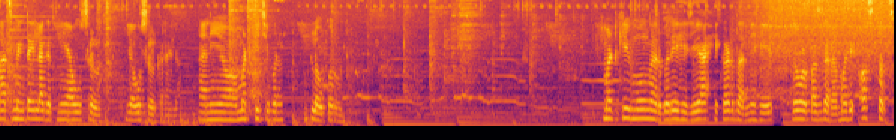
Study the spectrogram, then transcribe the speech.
पाच मिनटंही लागत नाही या उसळ या उसळ करायला. आणि मटकीची पण खूप लवकर होते. मटकी मूग हरभरे हे जे आहे कडधान्य हे जवळपास घरामध्ये असतंच.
